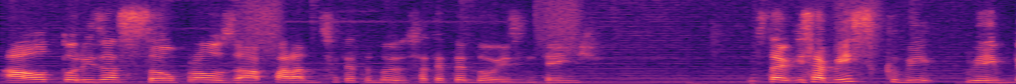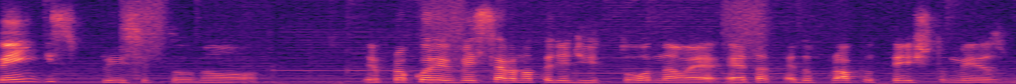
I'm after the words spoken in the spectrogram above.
a autorização para usar a parada do 72, 72 entende? Isso é, isso é bem, bem, explícito. No... Eu procurei ver se era nota de editor, não, é, é, é do próprio texto mesmo.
